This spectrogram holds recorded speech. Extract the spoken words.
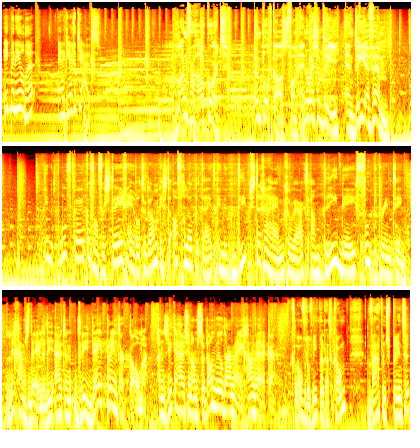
Ik ben Hilde en ik leg het je uit. Lang verhaal kort. Een podcast van NOS op 3 en 3FM. In de proefkeuken van Verstegen in Rotterdam is de afgelopen tijd in het diepste geheim gewerkt aan 3D footprinting. Lichaamsdelen die uit een 3D-printer komen. Een ziekenhuis in Amsterdam wil daarmee gaan werken. Geloof het of niet, maar dat kan. Wapens printen.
